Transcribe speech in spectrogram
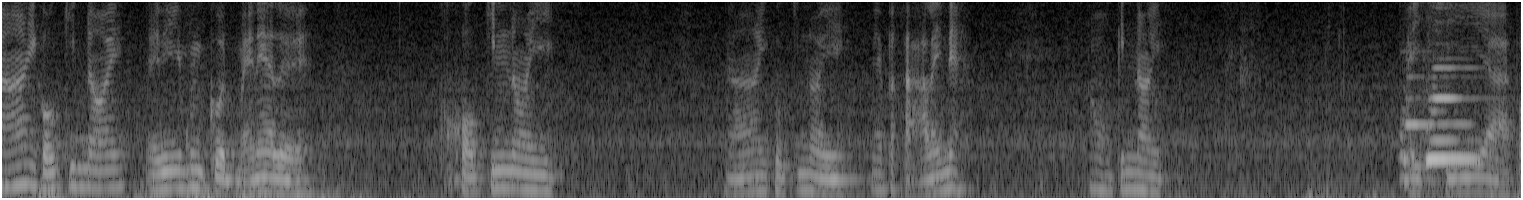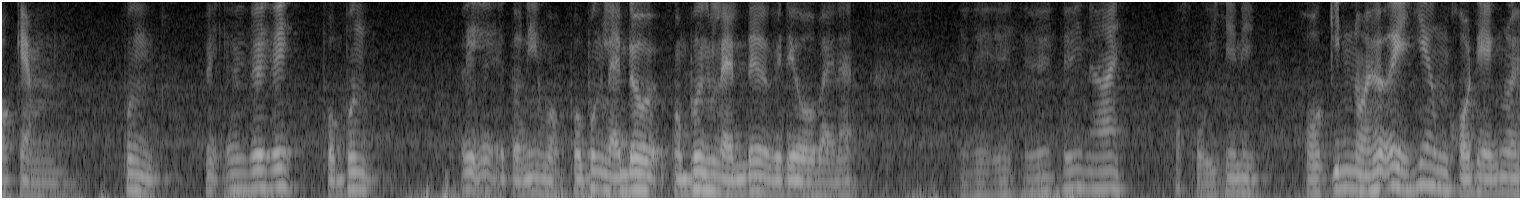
นายขอกินหน่อยไอ้นี่เพิ่งกดใหมแน่เลยขอกินหน่อยนายขอกินหน่อยในภาษาอะไรเนี่ยขอกินหน่อยไอ้เชี่ยโปรแกรมเพิ่งเฮ้ยเฮ้ยเฮ้ยผมเพิ่งเฮ้ยเฮ้ยตัวนี้ผมผมเพิ่งแรนเดอร์ผมเพิ่งแรนเดอร์วิดีโอไปนะเฮ้ยเฮ้ยเฮ้ยนายโอ้โหเฮียนี่ ขอกินหน่อยเฮ้ยเฮียมึงขอแดงหน่อย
